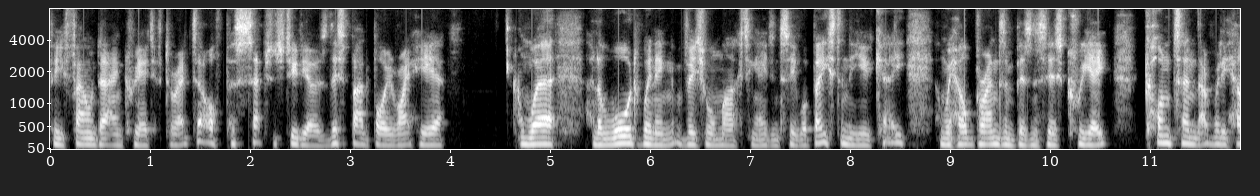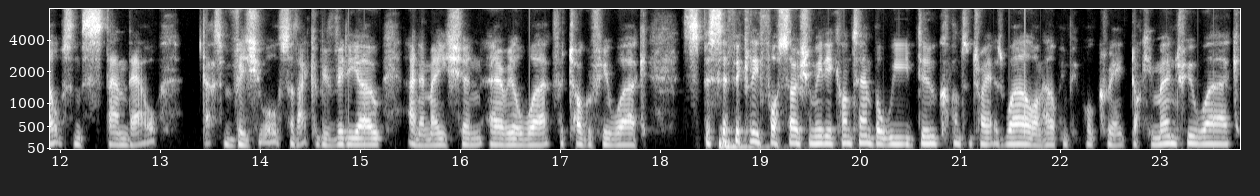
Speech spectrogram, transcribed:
the founder and creative director of Perception Studios, this bad boy right here. And we're an award winning visual marketing agency. We're based in the UK and we help brands and businesses create content that really helps them stand out that's visual. So that could be video, animation, aerial work, photography work, specifically for social media content. But we do concentrate as well on helping people create documentary work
